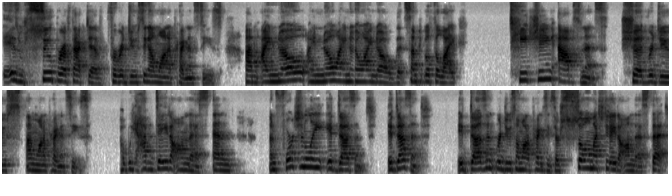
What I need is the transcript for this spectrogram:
is super effective for reducing unwanted pregnancies. Um, I know, I know, I know, I know that some people feel like teaching abstinence should reduce unwanted pregnancies, but we have data on this. And unfortunately, it doesn't. It doesn't. It doesn't reduce unwanted pregnancies. There's so much data on this that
